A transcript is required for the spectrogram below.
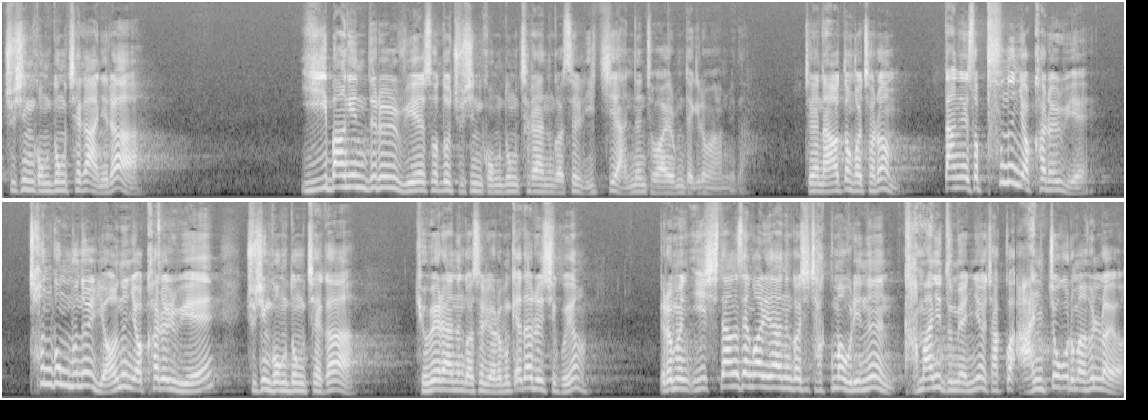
주신 공동체가 아니라 이방인들을 위해서도 주신 공동체라는 것을 잊지 않는 저와 여러분 되기를 원합니다. 제가 나왔던 것처럼 땅에서 푸는 역할을 위해 천국문을 여는 역할을 위해 주신 공동체가 교회라는 것을 여러분 깨달으시고요. 여러분 이 신앙생활이라는 것이 자꾸만 우리는 가만히 두면요 자꾸 안쪽으로만 흘러요.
